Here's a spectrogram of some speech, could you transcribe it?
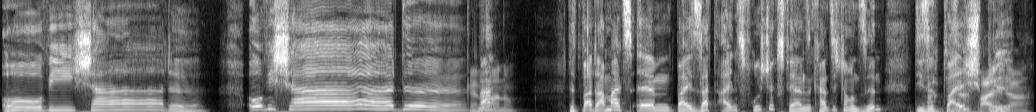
Oh, wie schade. Oh, wie schade. Keine Na? Ahnung. Das war damals ähm, bei Sat 1 Frühstücksfernsehen, kannst du dich noch einen Sinn? Diese Ball Ballspiel. da.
